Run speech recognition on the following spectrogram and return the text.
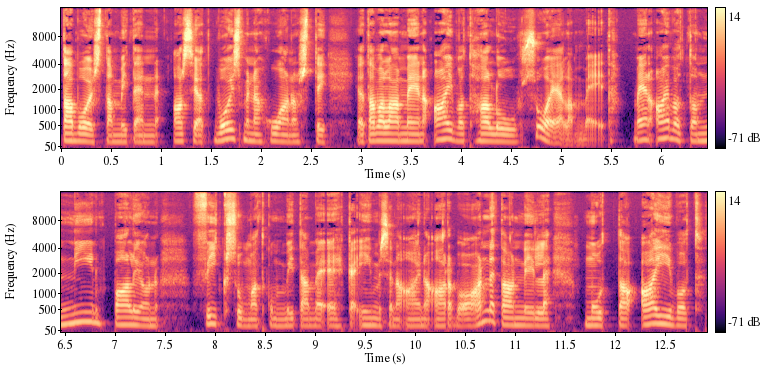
tavoista, miten asiat vois mennä huonosti, ja tavallaan meidän aivot haluaa suojella meitä. Meidän aivot on niin paljon fiksummat kuin mitä me ehkä ihmisenä aina arvoa annetaan niille, mutta aivot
